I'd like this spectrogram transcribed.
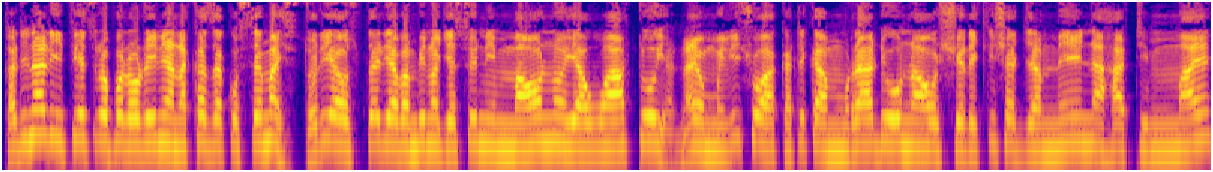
Kardinali Pietro Parolini anakaza kusema historia ya hospitali ya Bambino Jesu ni maono ya watu yanayomwilishwa katika mradi unaoshirikisha jamii na hatimaye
